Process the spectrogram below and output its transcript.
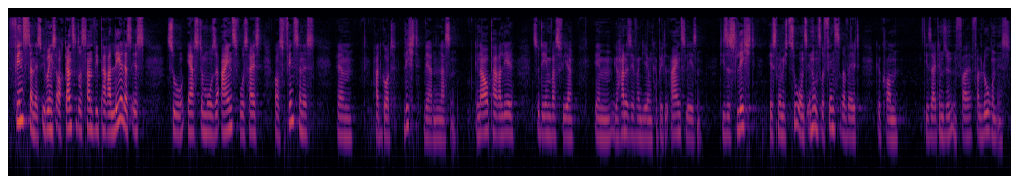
Finsternis. Übrigens auch ganz interessant, wie parallel das ist zu 1. Mose 1, wo es heißt, aus Finsternis ähm, hat Gott Licht werden lassen. Genau parallel zu dem, was wir im Johannesevangelium Kapitel 1 lesen. Dieses Licht ist nämlich zu uns in unsere finstere Welt gekommen, die seit dem Sündenfall verloren ist.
